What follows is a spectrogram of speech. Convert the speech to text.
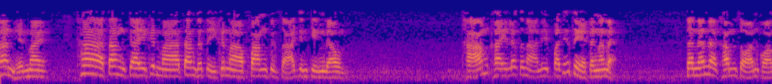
นั่นเห็นไหมถ้าตั้งใจขึ้นมาตั้งสติขึ้นมาฟังศึกษาจริง ๆ แล้ว ถามใครลักษณะนี้ปฏิเสธดังนั้นแหละ ดังนั้นนะคำสอนของ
